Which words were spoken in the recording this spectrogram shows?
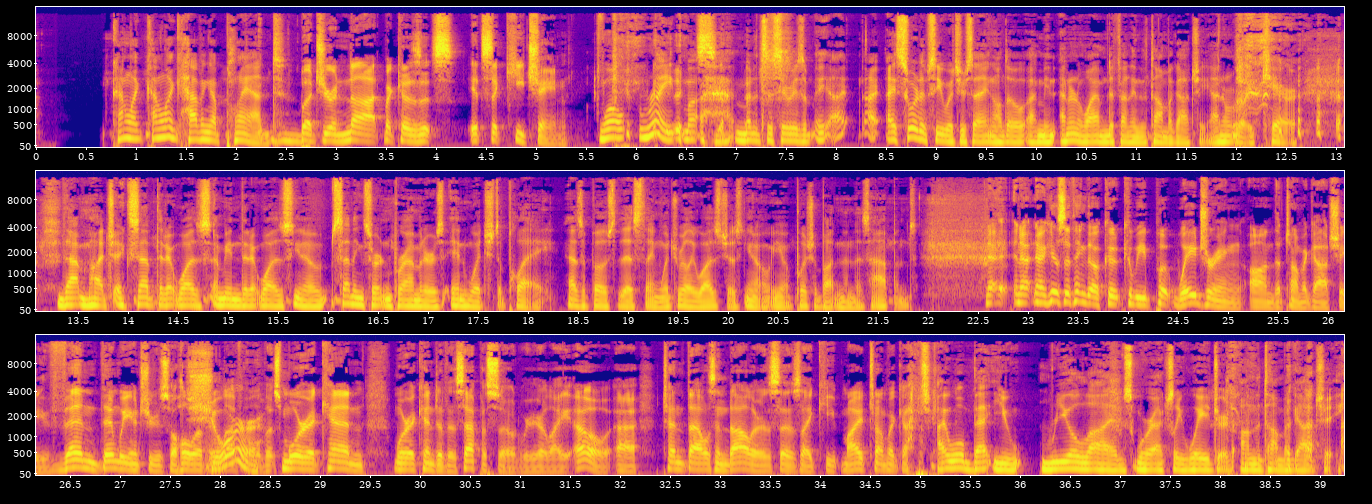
kind of like kind of like having a plant. But you're not because it's it's a keychain. Well, right, but, but it's a series of. I, I, I sort of see what you're saying. Although, I mean, I don't know why I'm defending the Tamagotchi. I don't really care that much, except that it was. I mean, that it was. You know, setting certain parameters in which to play, as opposed to this thing, which really was just. You know, you know, push a button and this happens. Now, now, now here's the thing though: could, could we put wagering on the Tamagotchi? Then then we introduce a whole other Sure. level that's more akin more akin to this episode, where you're like, oh, uh, ten thousand dollars says I keep my Tamagotchi. I will bet you real lives were actually wagered on the Tamagotchi.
